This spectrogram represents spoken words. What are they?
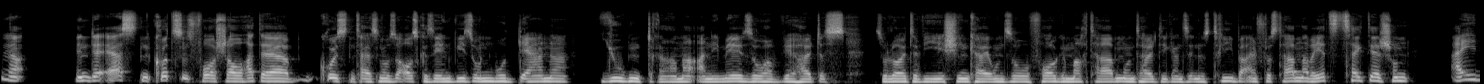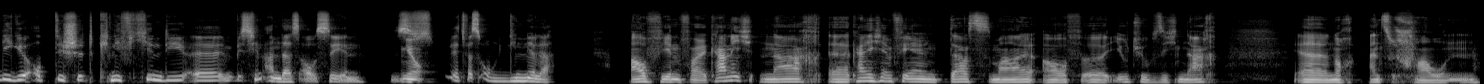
Ja. In der ersten kurzen Vorschau hat er größtenteils nur so ausgesehen wie so ein moderner Jugenddrama-Anime, so wie halt das so Leute wie Shinkai und so vorgemacht haben und halt die ganze Industrie beeinflusst haben. Aber jetzt zeigt er schon einige optische Kniffchen, die äh, ein bisschen anders aussehen. Ja. Etwas origineller. Auf jeden Fall kann ich nach, äh, kann ich empfehlen, das mal auf äh, YouTube sich nach äh, noch anzuschauen.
